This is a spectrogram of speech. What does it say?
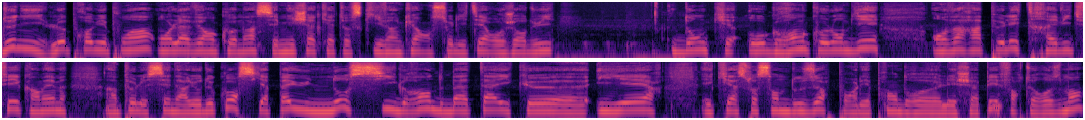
Denis, le premier point, on l'avait en commun, c'est Michel Katowski, vainqueur en solitaire aujourd'hui donc au Grand Colombier. On va rappeler très vite fait quand même un peu le scénario de course. Il n'y a pas eu une aussi grande bataille que euh, hier et qui a 72 heures pour aller prendre euh, l'échappée, fort heureusement.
